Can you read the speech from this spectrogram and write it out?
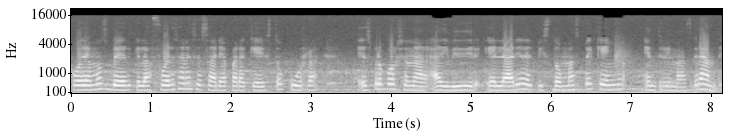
podemos ver que la fuerza necesaria para que esto ocurra es proporcional a dividir el área del pistón más pequeño entre el más grande.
